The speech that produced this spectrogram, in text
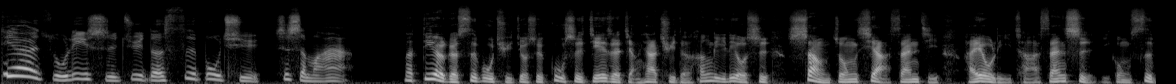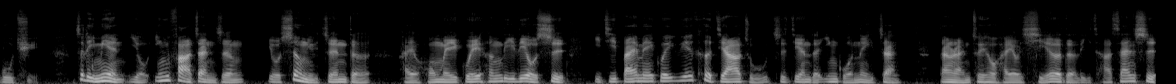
第二组历史剧的四部曲是什么啊？那第二个四部曲就是故事接着讲下去的亨利六世上中下三集，还有理查三世，一共四部曲。这里面有英法战争，有圣女贞德，还有红玫瑰亨利六世以及白玫瑰约克家族之间的英国内战。当然，最后还有邪恶的理查三世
